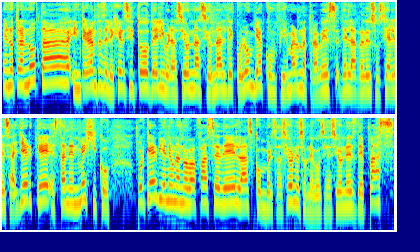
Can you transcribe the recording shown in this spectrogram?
En otra nota, integrantes del Ejército de Liberación Nacional de Colombia confirmaron a través de las redes sociales ayer que están en México porque viene una nueva fase de las conversaciones o negociaciones de paz,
